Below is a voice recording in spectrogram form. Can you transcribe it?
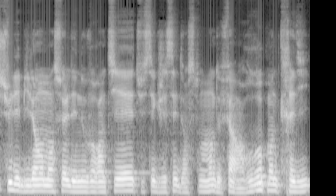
suis les bilans mensuels des nouveaux rentiers, tu sais que j'essaie dans ce moment de faire un regroupement de crédit.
